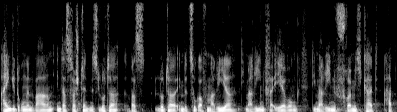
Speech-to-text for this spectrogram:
eingedrungen waren in das Verständnis Luther, was Luther in Bezug auf Maria, die Marienverehrung, die Marienfrömmigkeit hat.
